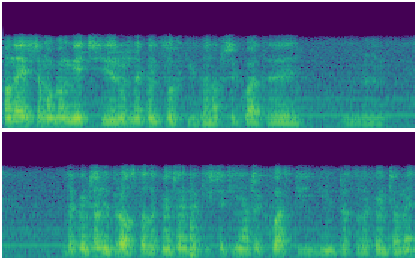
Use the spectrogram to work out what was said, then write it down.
one jeszcze mogą mieć różne końcówki, to na przykład y, mm, zakończony prosto, zakończony taki szczeciniaczek płaski prosto zakończony,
